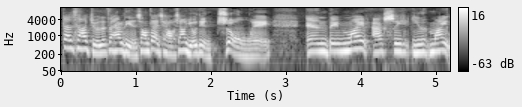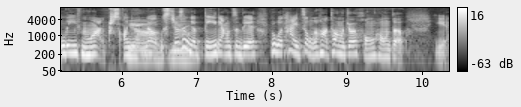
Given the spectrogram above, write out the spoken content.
但是他觉得在他脸上戴起来好像有点重哎。And they might actually, you might leave marks on your Yeah, nose，、就是你的 yeah. 鼻梁这边，如果太重的话，通常就会红红的。Yeah。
